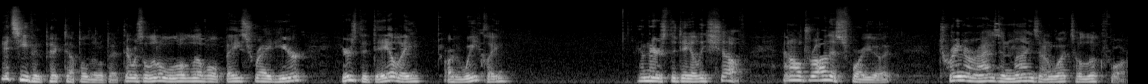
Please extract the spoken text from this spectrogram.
It's even picked up a little bit. There was a little low level base right here. Here's the daily or the weekly. And there's the daily shelf. And I'll draw this for you. Train our eyes and minds on what to look for.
